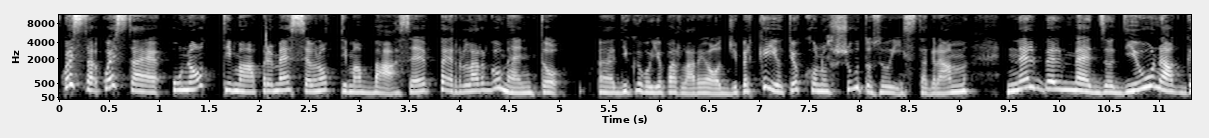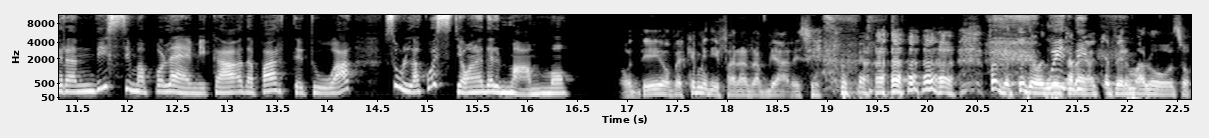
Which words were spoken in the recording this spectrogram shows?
Questa, questa è un'ottima premessa e un'ottima base per l'argomento eh, di cui voglio parlare oggi, perché io ti ho conosciuto su Instagram nel bel mezzo di una grandissima polemica da parte tua sulla questione del mammo. Oddio, perché mi devi far arrabbiare? Sì. Poi perché devo diventare Quindi, anche permaloso?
